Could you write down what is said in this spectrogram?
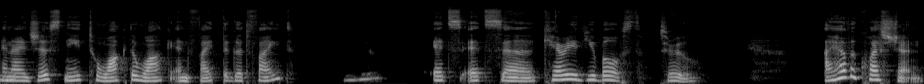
and i just need to walk the walk and fight the good fight it's it's uh, carried you both through i have a question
